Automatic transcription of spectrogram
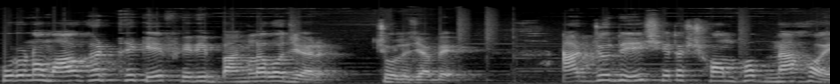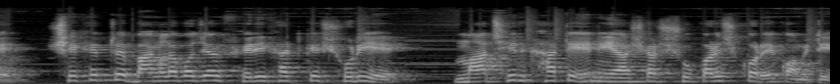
পুরনো মাওঘাট থেকে ফেরি বাংলা বাজার চলে যাবে। আর যদি সেটা সম্ভব না হয়, সেক্ষেত্রে বাংলা বাজার ফেরিঘাটকে সরিয়ে মাঝির ঘাটে নিয়ে আসার সুপারিশ করে কমিটি।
